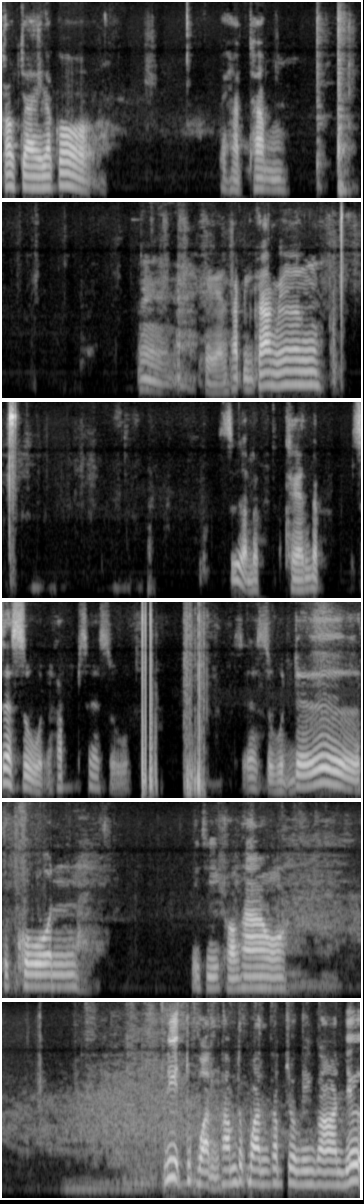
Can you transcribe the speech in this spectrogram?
เข้าใจแล้วก็ ไปหัดทำแขนครับอีกข้างหนึ่งเสื้อแบบแขนแบบเสื้อสูทนะครับ เสื้อสูท เสื้อสูทเด้อทุกคนวิธีของเฮารีดทุกวันทำทุกวันครับช่วงนี้งานเยอะ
